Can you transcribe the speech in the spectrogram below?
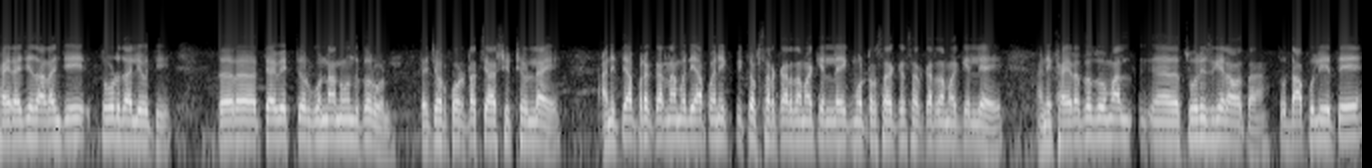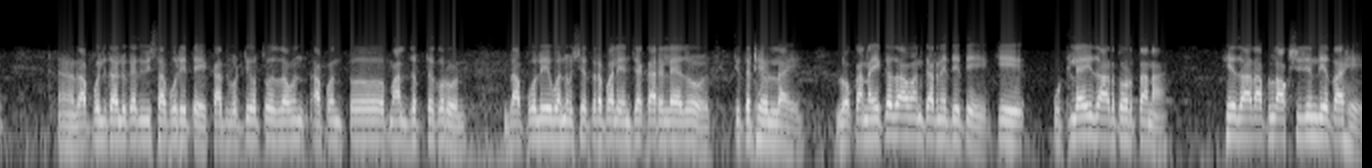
खैराची झाडांची तोड झाली होती. तर त्या व्यक्तीवर गुन्हा नोंद करून त्याच्यावर कोर्टात चार्जशीट ठेवलेला आहे. आणि त्या प्रकरणामध्ये आपण एक पिकअप सरकार जमा केलेला आहे एक मोटरसायकल सरकार जमा केलेली आहे. आणि खैराचा जो माल चोरीस गेला होता तो दापोली येथे दापोली तालुक्यात विसापूर येथे कातबट्टीवर तो जाऊन आपण तो माल जप्त करून दापोली वनक्षेत्रपाल यांच्या कार्यालयाजवळ तिथं ठेवलेला आहे. लोकांना एकच आवाहन करण्यात येते की कुठल्याही झाड तोडताना हे झाड आपलं ऑक्सिजन देत आहे.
